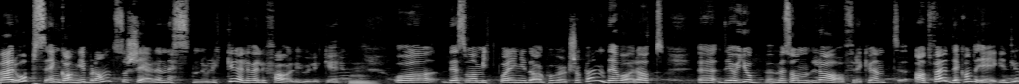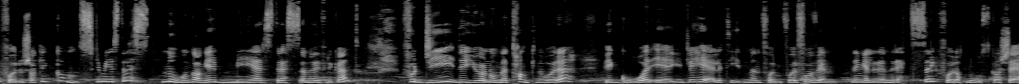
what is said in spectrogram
vær obs, en gang iblant så skjer det nestenulykker eller veldig farlige ulykker. Og det som var mitt poeng i dag på workshopen, det var at eh, det å jobbe med sånn lavfrekvent atferd, det kan egentlig forårsake ganske mye stress. Noen ganger mer stress enn høyfrekvent. Fordi det gjør noe med tankene våre. Vi går egentlig hele tiden med en form for forventning eller en redsel for at noe skal skje.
